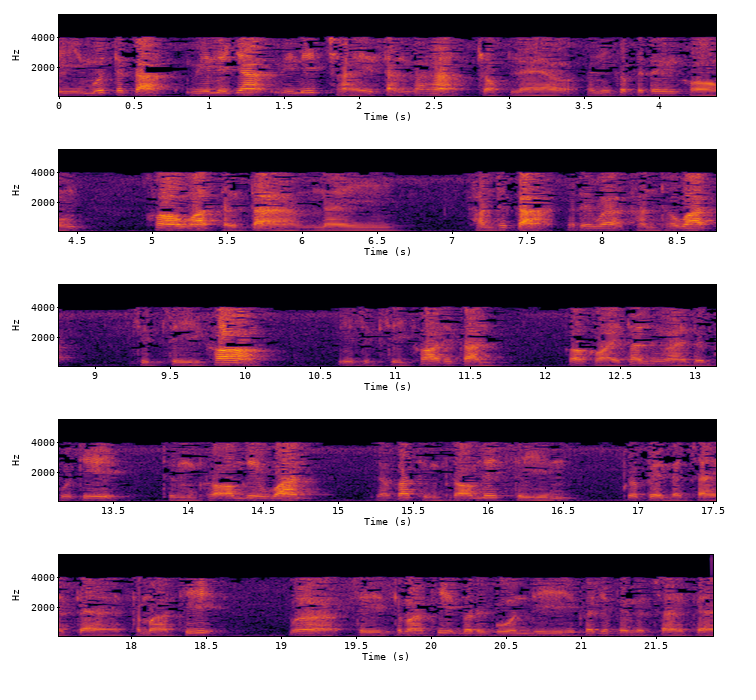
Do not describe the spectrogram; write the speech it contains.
ลีมุตตะวินยะวินิจฉัยสังหะจบแล้ว อันนี้ก็เป็นเรื่องของข้อวัดต่างๆ ในขันธกะเรียกว่าขันธวัตสิบสี่ข้อ มีสิบสี่ข้อด้วยกันก็ก็ขอให้ท่านทั้งหลายเป็นผู้ที่ถึงพร้อมด้วยวัด แล้วก็ถึงพร้อมด้วยศีล เพื่อเป็นปัจจัยแก่สมาธิ เมื่อศีลสมาธิบริบูรณ์ดีก็จะเป็นปัจจัยแก่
